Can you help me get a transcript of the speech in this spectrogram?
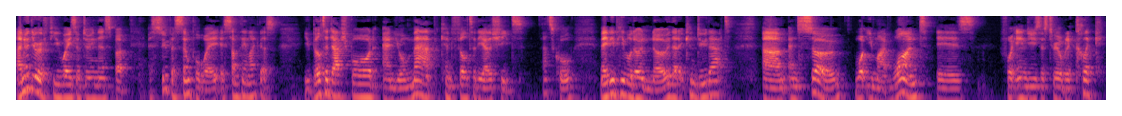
I know there are a few ways of doing this, but a super simple way is something like this. You built a dashboard and your map can filter the other sheets. That's cool. Maybe people don't know that it can do that. Um, and so what you might want is for end users to be able to click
